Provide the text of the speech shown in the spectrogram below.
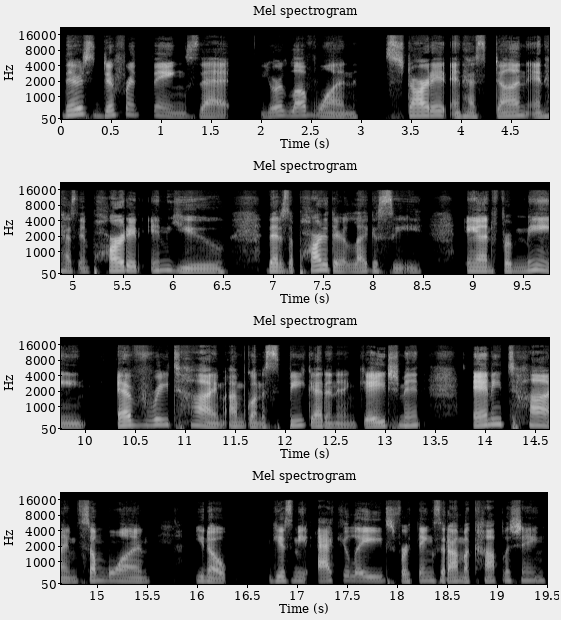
There's different things that your loved one started and has done and has imparted in you that is a part of their legacy. And for me, every time I'm going to speak at an engagement, anytime someone, you know, gives me accolades for things that I'm accomplishing,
